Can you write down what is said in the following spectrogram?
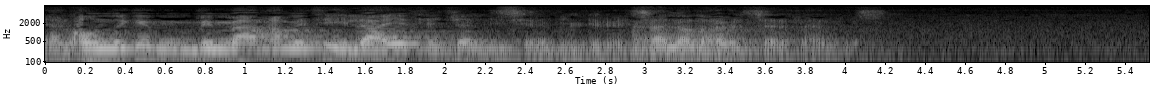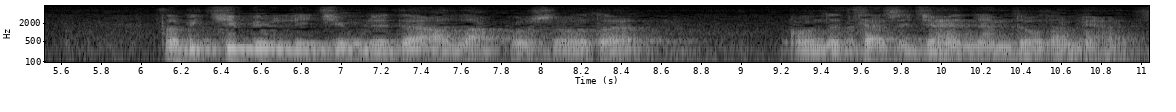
Yani ondaki bir merhameti ilahi tecellisini bildiriyor sallallahu aleyhi ve sellem Efendimiz. Tabi kibirli, cimri de Allah korusun o da onda tersi cehennemde olan bir hadis.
